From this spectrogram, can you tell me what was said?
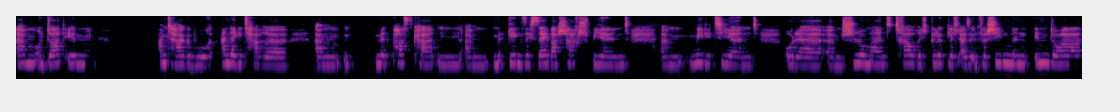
ähm, und dort eben am Tagebuch, an der Gitarre, ähm, mit Postkarten, ähm, mit, gegen sich selber Schach spielend, ähm, meditierend oder schlummernd, traurig, glücklich, also in verschiedenen Indoor-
